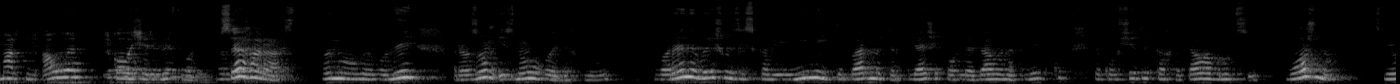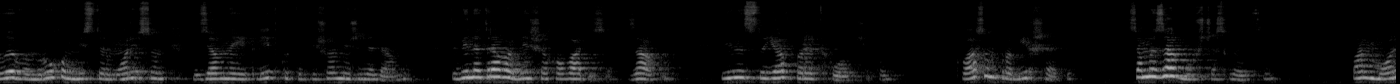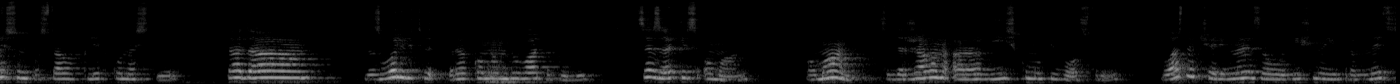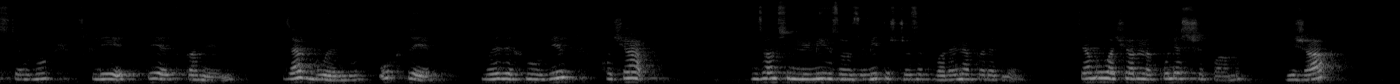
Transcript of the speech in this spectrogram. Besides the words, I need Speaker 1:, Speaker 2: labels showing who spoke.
Speaker 1: Мартін Ауер, школа чарівних тварин. Все гаразд, вимовили вони разом і знову видихнули. Тварини вийшли зі скам'яніння і тепер нетерпляче поглядали на клітку, яку вчителька хитала в руці. Можна? Сміливим рухом містер Морісон узяв в неї клітку та пішов між рядами. Тобі не треба більше ховатися, заку. Він стояв перед хлопчиком. Класом пробіг шепіт. Саме зак був щасливцем. Пан Морісон поставив клітку на стіл. Та-дам! Дозволь відрекомендувати тобі. Це Зекіс Оман. Оман це держава на Аравійському півострові. Власник чарівної зоологічної крамниці стягнув з клітки тканину. Зак блимнув. Ух ти! видихнув він, хоча зовсім не міг зрозуміти, що за тварина перед ним. Це була чорна куля з шипами. Їжак?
